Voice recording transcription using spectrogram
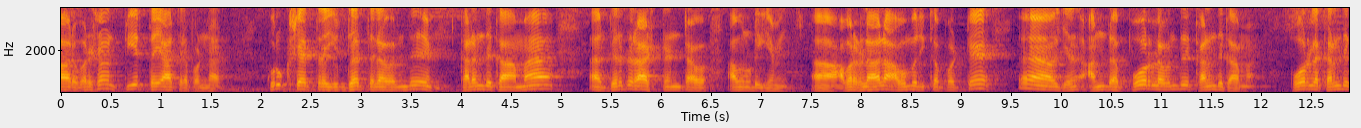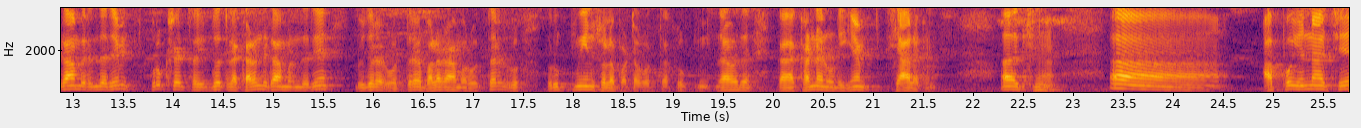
ஆறு வருஷம் தீர்த்த யாத்திரை பண்ணார். குருக்ஷேத்திர யுத்தத்தில் வந்து கலந்துக்காம திருதராஷ்டன் அவனுடைய அவர்களால் அவமதிக்கப்பட்டு அந்த போரில் வந்து கலந்துக்காம போரில் கலந்துக்காமல் இருந்ததையும் குருக்ஷேத்திர யுத்தத்தில் கலந்துக்காமல் இருந்ததையும் விதுரர் ஒருத்தர் பலராமர் ஒருத்தர் ருக்மின்னு சொல்லப்பட்ட ஒருத்தர் ருக்மி அதாவது கண்ணனுடைய சியாலகன் அப்போ என்னாச்சு?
